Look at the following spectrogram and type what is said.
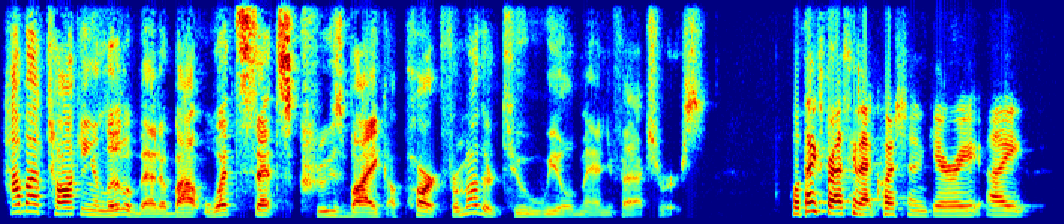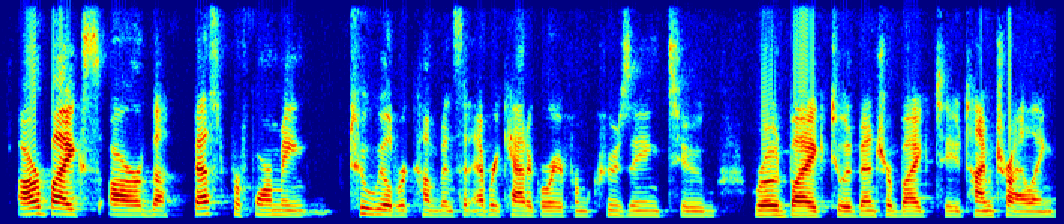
how about talking a little bit about what sets Cruzbike apart from other two-wheeled manufacturers? Well, thanks for asking that question, Gary. I our bikes are the best performing two-wheeled recumbents in every category, from cruising to road bike to adventure bike to time trialing.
